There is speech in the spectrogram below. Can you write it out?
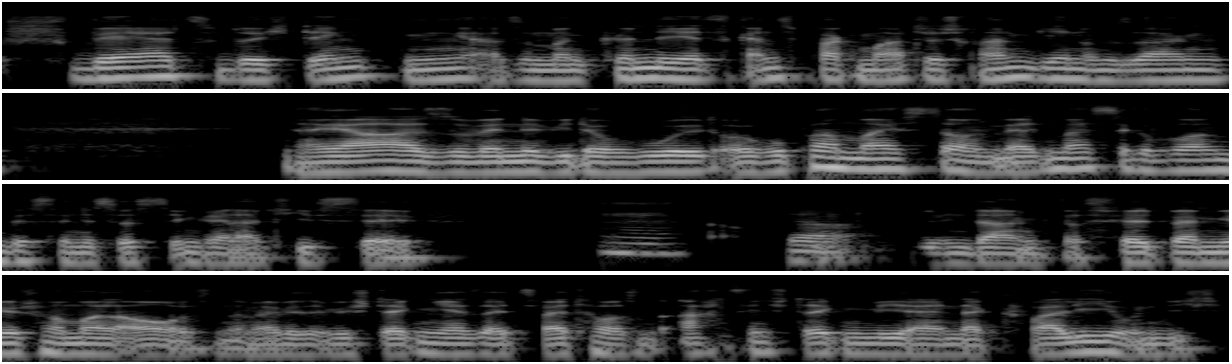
schwer zu durchdenken. Also man könnte jetzt ganz pragmatisch rangehen und sagen, naja, also wenn du wiederholt Europameister und Weltmeister geworden bist, dann ist das Ding relativ safe. Mhm. Ja, Vielen Dank. Das fällt bei mir schon mal aus. Ne? Weil wir, wir stecken ja seit 2018 stecken wir ja in der Quali und ich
